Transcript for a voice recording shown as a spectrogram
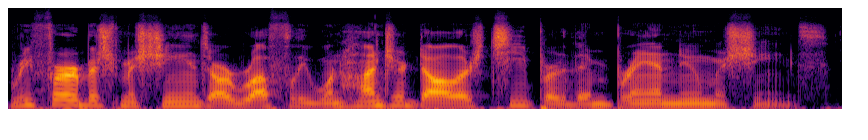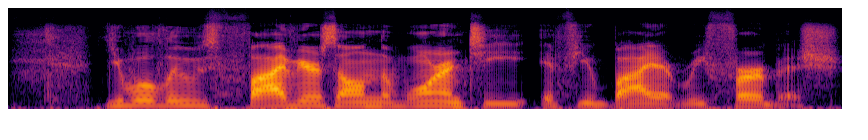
refurbished machines are roughly $100 cheaper than brand new machines. You will lose 5 years on the warranty if you buy it refurbished.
